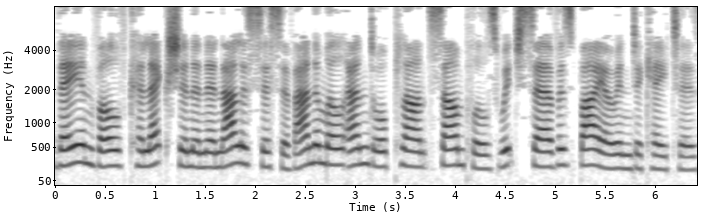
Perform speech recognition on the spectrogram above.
They involve collection and analysis of animal and or plant samples which serve as bioindicators.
